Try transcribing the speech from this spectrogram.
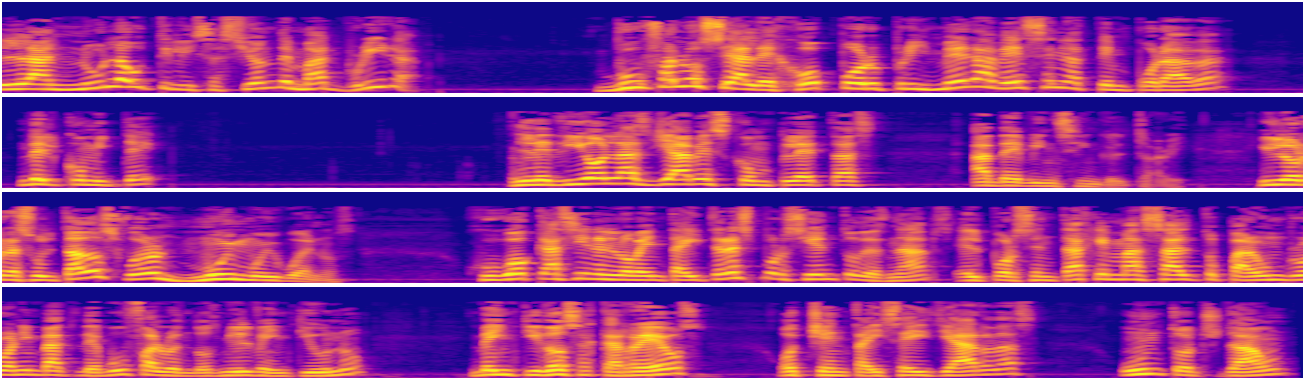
la nula utilización de Matt Breida. Buffalo se alejó por primera vez en la temporada del comité. Le dio las llaves completas a Devin Singletary. Y los resultados fueron muy muy buenos jugó casi en el 93% de snaps, el porcentaje más alto para un running back de Buffalo en 2021, 22 acarreos, 86 yardas, un touchdown.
